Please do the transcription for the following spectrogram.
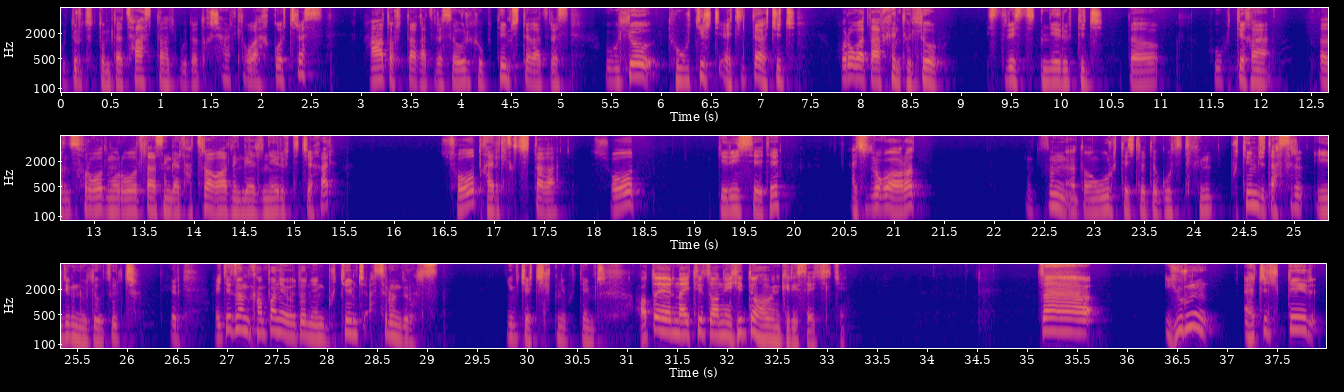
өдөр тутамдаа цаастай холбогдох шаардлага байхгүй учраас хаа дуртай газраас өөрийнхөө бүтээмжтэй газраас өглөө төгжирч ажилдаа очиж хурууга дарахын төлөө стресстэй нервтэж одоо хүүхдийнхаа сургууль мургуулаас ингээл хацраагаал ингээл нервтэж яхаар шууд харилцагчтайгаа шууд гэрээсээ тий ажил руугаа ороод үндсэн одоо үүрэгт ажлуудаа гүйцэтгэх нь бүтээмжид асар эерэг нөлөө үзүүлж байгаа. Тэгэхээр IT зон компани хувьд энэ бүтээмж асар өндөр болсон. Нэг ч ажилтны бүтээмж. Одоо ер нь IT зоны хэдэн хувийн гэрээсээ ажиллаж байна? За ер нь ажил дээр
